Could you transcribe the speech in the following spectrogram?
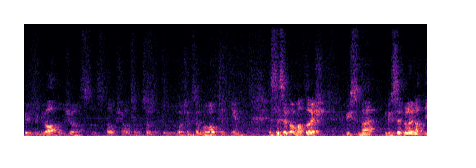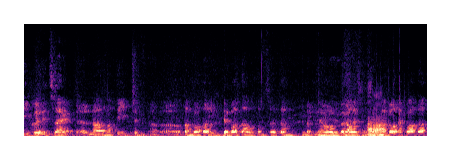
vyplývá že, z toho všeho, co, co, o čem jsem mluvil předtím. Jestli si pamatuješ, když jsme, když jsme byli na té klinice, na, na tý před, tam byla ta debata o tom, co je ten neoliberalismus, tam byla taková ta,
